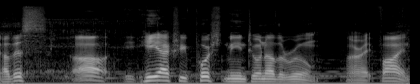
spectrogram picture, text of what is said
Now this, uh, he actually pushed me into another room. Alright, fine.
